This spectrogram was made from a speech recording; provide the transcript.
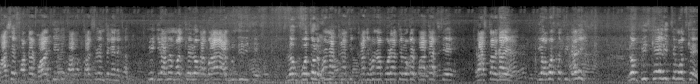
পাশে সরকার বাস দিয়েছে তার তার সেখান থেকে এনে খাবে। তুই গ্রামে মধ্যে লোক আর গায়ে আগুন দিয়ে দিচ্ছে। লোক বোতল ভাঙা, কাঁচি কাঁচ ভাঙা পড়ে আছে, লোকের পা কাটছে রাস্তার গায়ে। কি অবস্থা তুই জানিস? লোক বিষ খেয়ে নিচ্ছে মদ খেয়ে।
